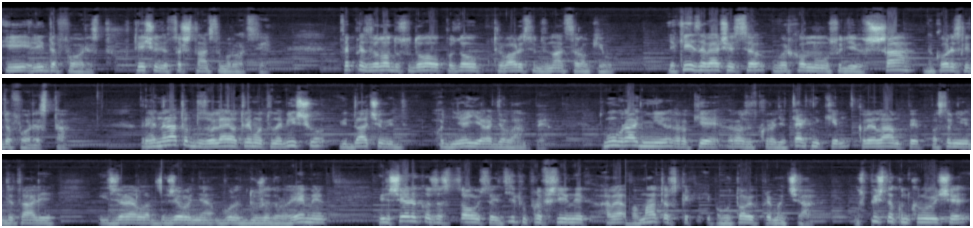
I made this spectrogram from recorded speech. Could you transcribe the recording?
і Ліда Форест в 1916 році. Це призвело до судового позову тривалістю 12 років, який завершився у Верховному суді США на користь Ліда Фореста. Регенератор дозволяє отримати найбільшу віддачу від однієї радіолампи. Тому в ранні роки розвитку радіотехніки, коли лампи, пасивні деталі і джерела живлення були дуже дорогими, він широко застосовувався не тільки в професійних, але й в аматорських і побутових приймачах, успішно конкуруючи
